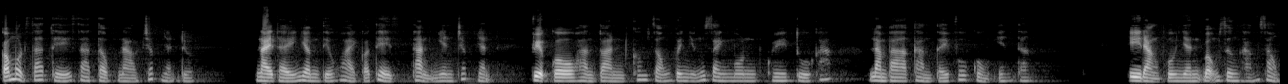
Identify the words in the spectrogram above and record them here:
có một gia thế gia tộc nào chấp nhận được. Này thấy nhầm thiếu hoài có thể thản nhiên chấp nhận việc cô hoàn toàn không giống với những danh môn khuê tú khác làm bà cảm thấy vô cùng yên tâm. Y đẳng phu nhân bỗng dưng hắng giọng,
